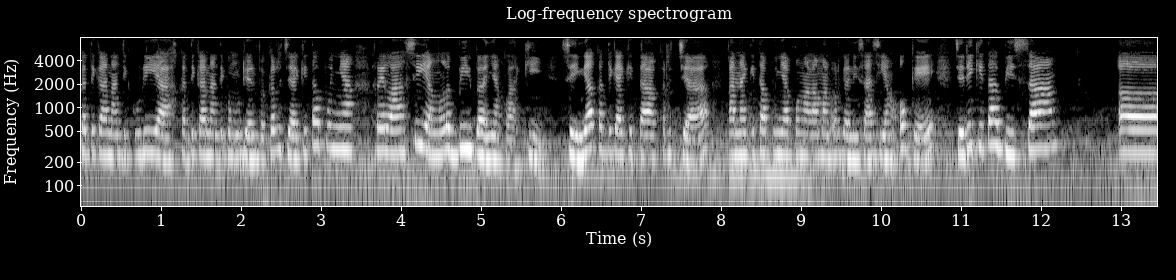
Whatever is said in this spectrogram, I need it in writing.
ketika nanti kuliah, ketika nanti kemudian bekerja, kita punya relasi yang lebih banyak lagi. Sehingga ketika kita kerja, karena kita punya pengalaman organisasi yang oke, okay, jadi kita bisa uh,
